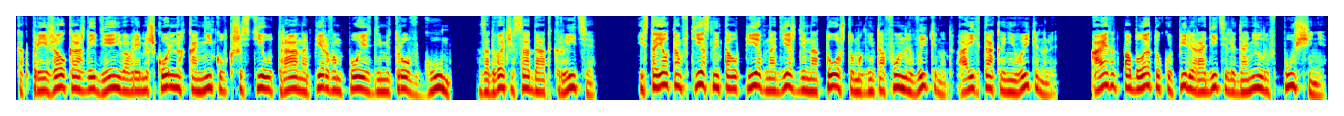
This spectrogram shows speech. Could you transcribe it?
как приезжал каждый день во время школьных каникул к шести утра на первом поезде метро в ГУМ за два часа до открытия, и стоял там в тесной толпе в надежде на то, что магнитофоны выкинут, а их так и не выкинули, а этот по блату купили родители Данилы в Пущине,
